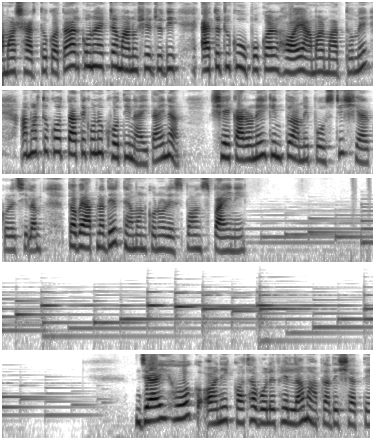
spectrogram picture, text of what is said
আমার সার্থকতা আর কোনো একটা মানুষের যদি এতটুকু উপকার হয় আমার মাধ্যমে, আমার তো তাতে কোনো ক্ষতি নাই, তাই না? সে কারণেই কিন্তু আমি পোস্টটি শেয়ার করেছিলাম তবে আপনাদের তেমন কোনো রেসপন্স পাইনি। যাই হোক অনেক কথা বলে ফেললাম আপনাদের সাথে।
